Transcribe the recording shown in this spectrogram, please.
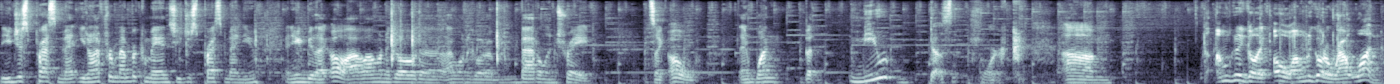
You just press menu. You don't have to remember commands. You just press menu, and you can be like, oh, I, I want to go to I want to go to battle and trade. It's like, oh, and one, but mute doesn't work. Um, I'm gonna go like, oh, I'm gonna go to Route One.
